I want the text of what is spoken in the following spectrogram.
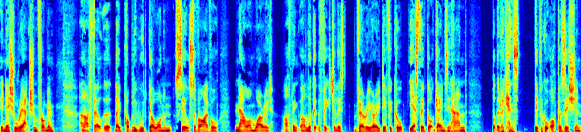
initial reaction from him, and I felt that they probably would go on and seal survival. Now I'm worried. I think I look at the fixture list, very, very difficult. Yes, they've got games in hand, but they're against difficult opposition.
